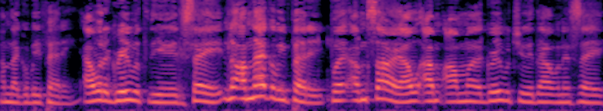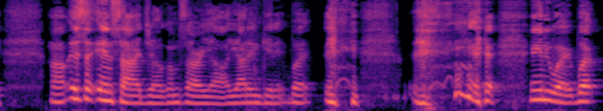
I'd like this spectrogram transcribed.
I'm not gonna be petty. I would agree with you and say no. I'm not gonna be petty, but I'm sorry. I, am gonna agree with you with that one and say uh, it's an inside joke. I'm sorry, y'all. Y'all didn't get it, but anyway. But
